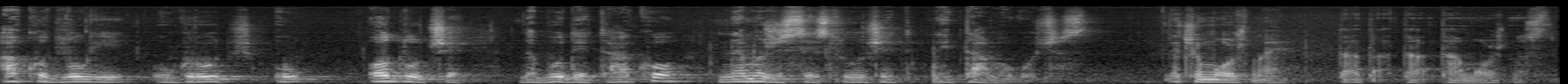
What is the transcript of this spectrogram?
Ако други угруч, у, одлуче да буде тако, не може се исключити ни та могуćност. Значи, можна е та, та, та, та можност.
